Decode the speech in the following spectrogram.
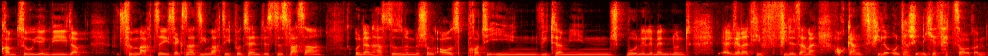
Kommt zu irgendwie, ich glaube, 85, 86, 87 Prozent ist das Wasser und dann hast du so eine Mischung aus Protein, Vitaminen, Spurenelementen und äh, relativ viele Sachen. Auch ganz viele unterschiedliche Fettsäuren.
